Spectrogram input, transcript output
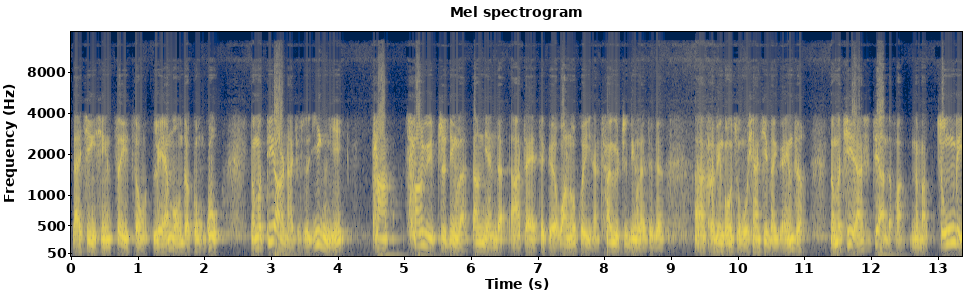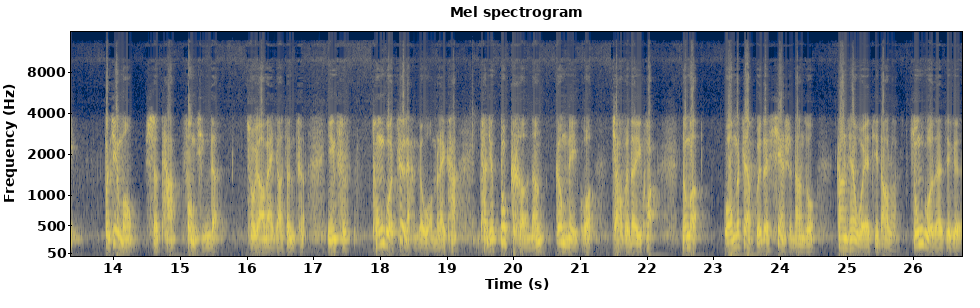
来进行这种联盟的巩固。那么第二呢，就是印尼它参与制定了当年的啊，在这个万隆会议上参与制定了这个呃和平共处五项基本原则。那么既然是这样的话，那么中立不结盟是它奉行的主要外交政策。因此，通过这两个我们来看，它就不可能跟美国搅和到一块儿。那么我们再回到现实当中，刚才我也提到了中国的这个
